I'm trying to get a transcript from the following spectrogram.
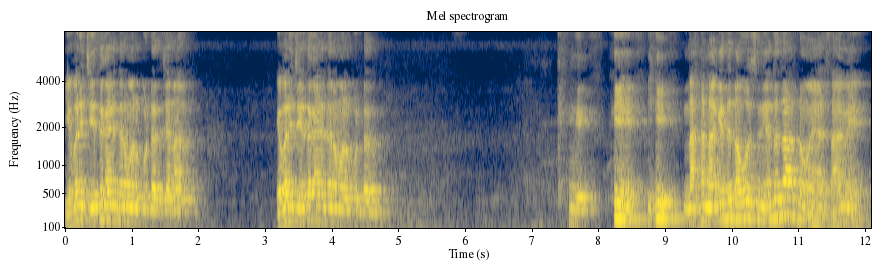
ఎవరి చేతగానితనం అనుకుంటారు జనాలు? ఎవరి చేతగానితనం అనుకుంటారు? నా నాకైతే నవ్వు వస్తుంది. ఎంత దారుణమయ్యా సామే.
